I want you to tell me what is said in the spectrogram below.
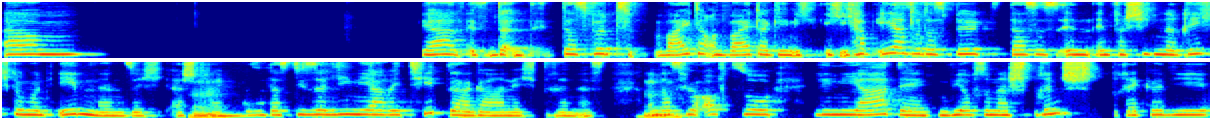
ähm, ja, das wird weiter und weiter gehen. Ich, ich, ich habe eher so das Bild, dass es in, in verschiedene Richtungen und Ebenen sich erstreckt. Mhm. Also dass diese Linearität da gar nicht drin ist. Mhm. Und dass wir oft so linear denken, wie auf so einer Sprintstrecke, die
